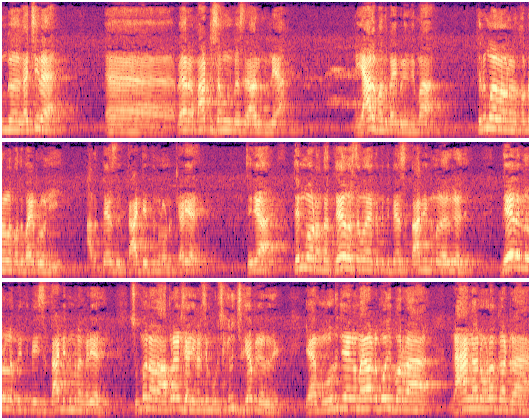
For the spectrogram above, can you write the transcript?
உங்க கட்சியில வேற மாட்டு சமூகம் பேசுற யாரும் இல்லையா? நீ யாரை பார்த்து பயப்படுவ தெரியுமா? திருமாவளவனோட தொண்டர்களை பார்த்து பயப்படுவோம் நீ. அதை பேசு தாட்டி திமுக ஒன்று கிடையாது. சரியா? தென் மாவட்டம் அந்த தேவர் சமுதாயத்தை பத்தி பேச தாண்டி திமுக இருக்காது. தேவேந்திரனை பத்தி பேசி தாண்டி நிமிடம் கிடையாது. சும்மா நான் அப்புறம் சாதி கடைசி முடிச்சு கிழிச்சு கேப்பி இருக்குது ஏன் முடிஞ்சு எங்க மாவட்டம் மோதி போடுறா? நாங்கன்னு உனக்கு காட்டுறேன்.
